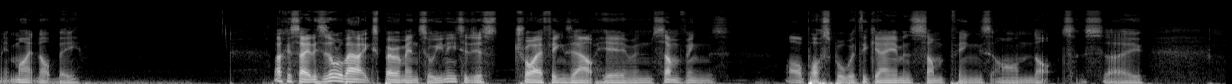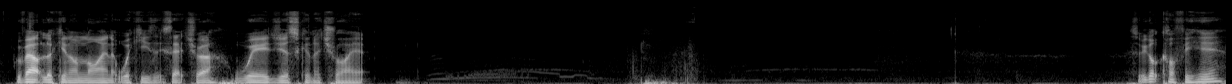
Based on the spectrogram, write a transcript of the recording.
It might not be like I say, this is all about experimental. You need to just try things out here, and some things are possible with the game, and some things are not. So, without looking online at wikis, etc., we're just going to try it. So we've got coffee here.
